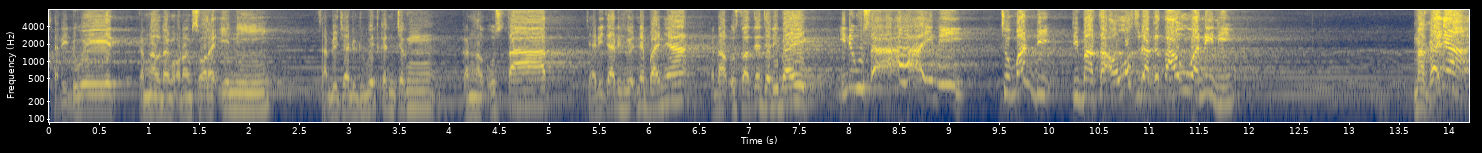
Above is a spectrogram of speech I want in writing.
Cari duit. Kenal dengan orang soleh ini. Sambil cari duit kenceng kenal ustad jadi cari duitnya banyak kenal ustadznya jadi baik. Ini usaha ini. Cuman di, di mata Allah sudah ketahuan ini. Makanya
